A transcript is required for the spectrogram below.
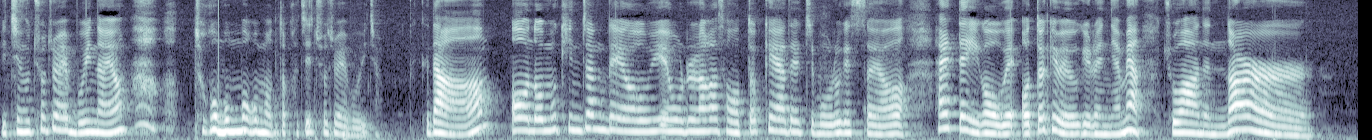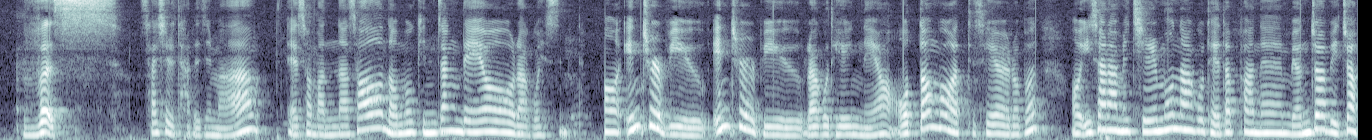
이 친구 초조해 보이나요? 헉, 저거 못 먹으면 어떡하지? 초조해 보이죠? 그 다음, 어, 너무 긴장돼요. 위에 올라가서 어떻게 해야 될지 모르겠어요. 할 때 이거 왜, 어떻게 외우기로 했냐면, 좋아하는 nervous. 사실 다르지만, 에서 만나서 너무 긴장돼요. 라고 했습니다. 어, interview, interview라고 되어 있네요. 어떤 거 같으세요, 여러분? 어, 이 사람이 질문하고 대답하는 면접이죠?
